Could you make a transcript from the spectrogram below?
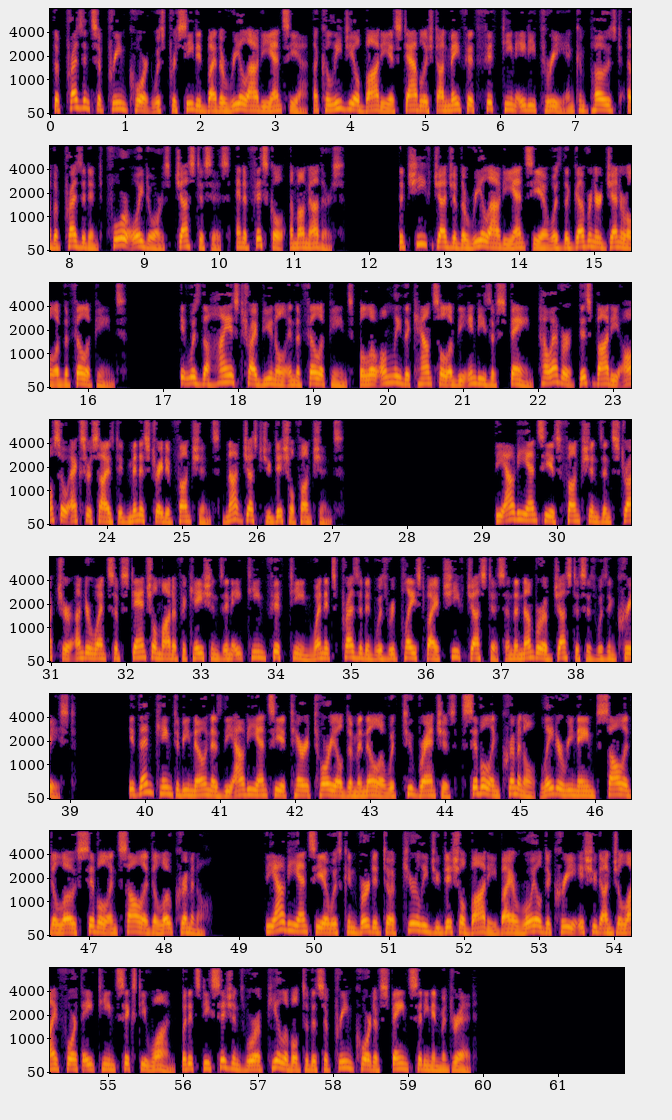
The present Supreme Court was preceded by the Real Audiencia, a collegial body established on May 5, 1583 and composed, of a president, four oidores, justices, and a fiscal, among others. The chief judge of the Real Audiencia was the Governor-General of the Philippines. It was the highest tribunal in the Philippines, below only the Council of the Indies of Spain, however, this body also exercised administrative functions, not just judicial functions. The Audiencia's functions and structure underwent substantial modifications in 1815 when its president was replaced by a chief justice and the number of justices was increased. It then came to be known as the Audiencia Territorial de Manila with two branches, civil and criminal, later renamed Sala de lo Civil and Sala de lo Criminal. The Audiencia was converted to a purely judicial body by a royal decree issued on July 4, 1861, but its decisions were appealable to the Supreme Court of Spain sitting in Madrid.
